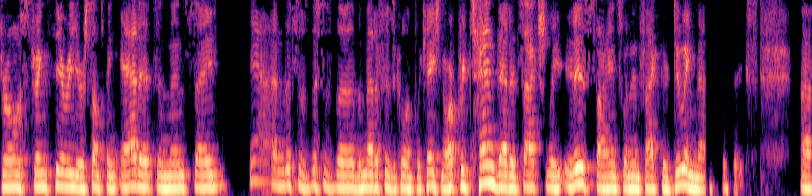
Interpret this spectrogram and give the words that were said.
throw string theory or something at it and then say yeah and this is this is the the metaphysical implication or pretend that it's actually it is science when in fact they're doing metaphysics uh,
